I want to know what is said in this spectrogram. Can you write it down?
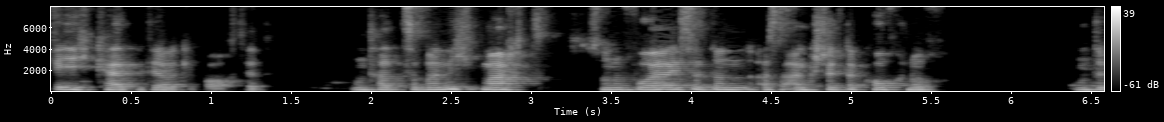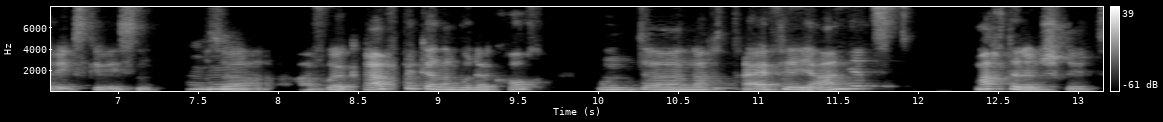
Fähigkeiten, die er gebraucht hat und hat es aber nicht gemacht, sondern vorher ist er dann als angestellter Koch noch unterwegs gewesen. Mhm. Also er war vorher Grafiker, dann wurde er Koch und äh, nach drei, vier Jahren jetzt macht er den Schritt.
